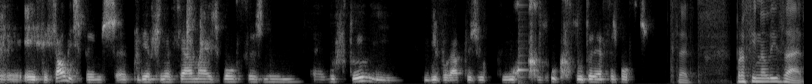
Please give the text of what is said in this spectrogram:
é, é essencial e esperemos eh, poder financiar mais bolsas no, no futuro e divulgar depois o que, o que resulta dessas bolsas. Certo. Para finalizar,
